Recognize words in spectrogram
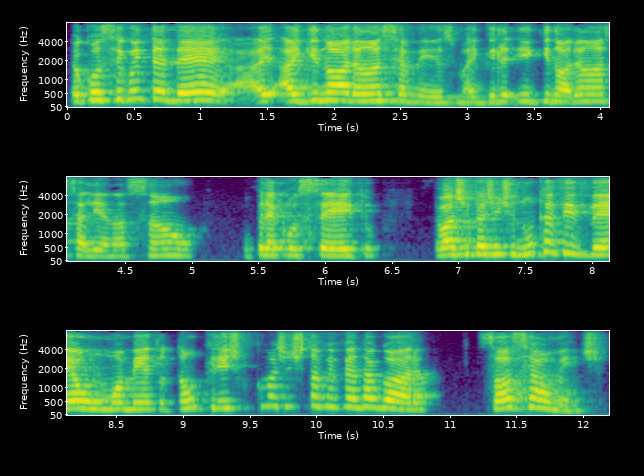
Eu consigo entender a, a ignorância mesmo, a ignorância, a alienação, o preconceito. Eu acho que a gente nunca viveu um momento tão crítico como a gente está vivendo agora, socialmente.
